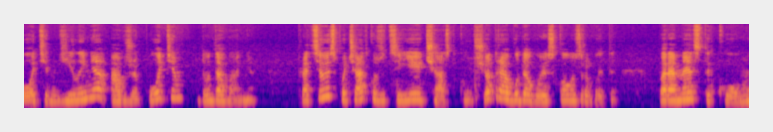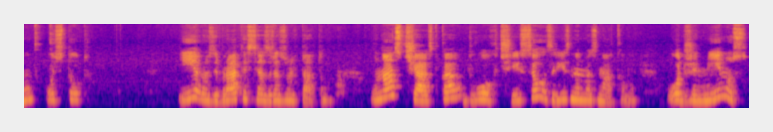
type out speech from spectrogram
потім ділення, а вже потім додавання. Працюю спочатку з цією часткою. Що треба буде обов'язково зробити? Перенести кому ось тут і розібратися з результатом. У нас частка двох чисел з різними знаками. Отже, мінус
